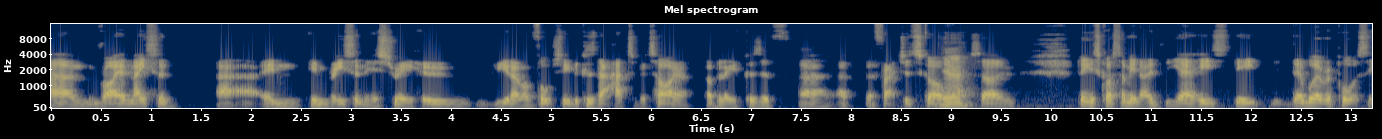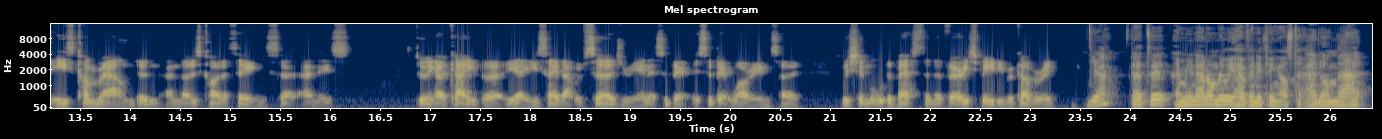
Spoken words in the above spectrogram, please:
um, Ryan Mason uh, in in recent history, who you know unfortunately because that had to retire, I believe, because of uh, a, a fractured skull. Yeah. So fingers crossed. I mean, I, yeah, he's he. There were reports that he's come round and, and those kind of things, uh, and is doing okay. But yeah, you say that with surgery, and it's a bit it's a bit worrying. So wish him all the best and a very speedy recovery. Yeah, that's it. I mean, I don't really have anything else to add on that.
